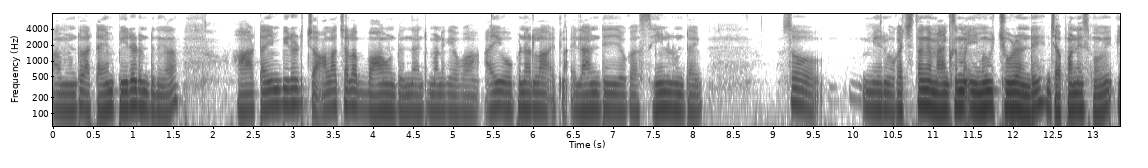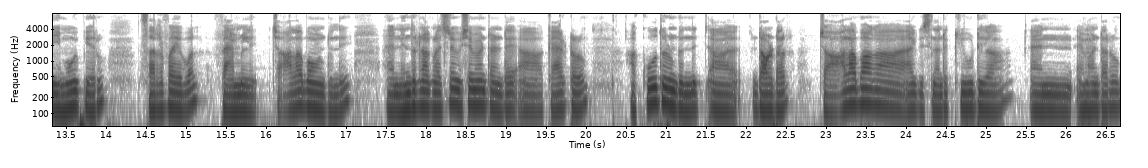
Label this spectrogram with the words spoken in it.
ఉంటుంది ఆ టైం పీరియడ్ ఉంటుంది కదా ఆ టైం పీరియడ్ చాలా చాలా బాగుంటుంది. అంటే మనకి ఒక ఐ ఓపెనర్లా ఇట్లా ఇలాంటి ఒక సీన్లు ఉంటాయి. సో మీరు ఖచ్చితంగా మ్యాక్సిమం ఈ మూవీ చూడండి. Japanese movie. ఈ మూవీ పేరు సర్వైవల్ ఫ్యామిలీ. చాలా బాగుంటుంది. అండ్ ఇందులో నాకు నచ్చిన విషయం ఏంటంటే ఆ క్యారెక్టర్ ఆ కూతురు ఉంటుంది డాటర్. చాలా బాగా యాక్ట్ చేసింది. అంటే క్యూట్గా అండ్ ఏమంటారు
